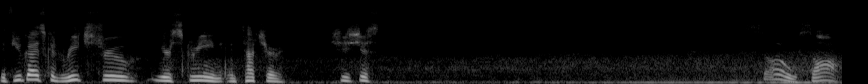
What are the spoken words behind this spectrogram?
If you guys could reach through your screen and touch her, she's just so soft.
